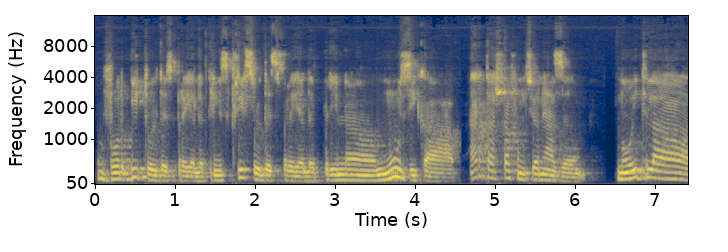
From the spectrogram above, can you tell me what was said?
vorbitul despre ele, prin scrisul despre ele, prin uh, muzica. Arta așa funcționează. Mă uit la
